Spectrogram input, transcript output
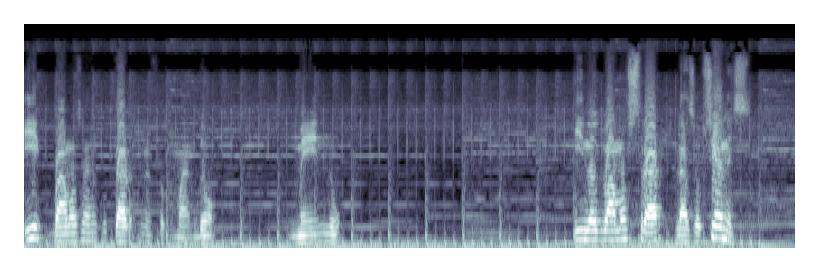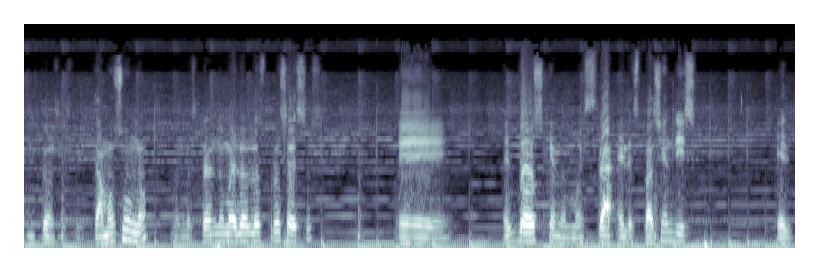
y vamos a ejecutar nuestro comando menú y nos va a mostrar las opciones. Entonces necesitamos uno, nos muestra el número de los procesos, eh, el 2 que nos muestra el espacio en disco, el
